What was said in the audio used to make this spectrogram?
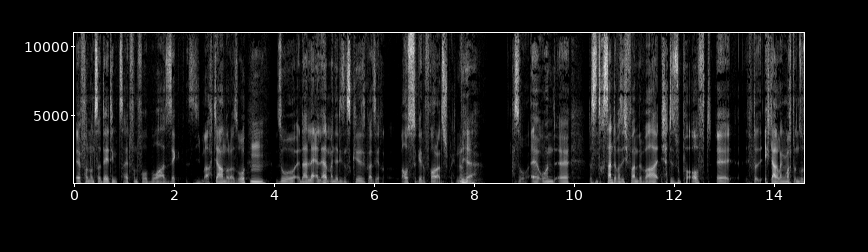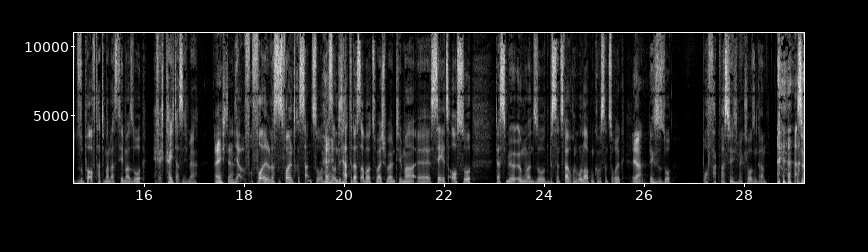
äh, von unserer Dating-Zeit von vor, boah, sech, sieben, acht Jahren oder so. mh, So, da le- lernt man ja diesen Skill quasi rauszugehen und Frauen anzusprechen. Ne? ja, So, äh, und äh, das Interessante, was ich fand, war, ich hatte super oft, äh, ich habe das echt jahrelang gemacht und so super oft hatte man das Thema so, hey, vielleicht kann ich das nicht mehr. echt, ja? Ja, voll. Und das ist voll interessant so. Und, das, und ich hatte das aber zum Beispiel beim Thema äh, Sales auch so, dass mir irgendwann so, du bist dann zwei Wochen im Urlaub und kommst dann zurück, Ja. denkst du so, boah, fuck, was, wenn ich nicht mehr closen kann. so,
